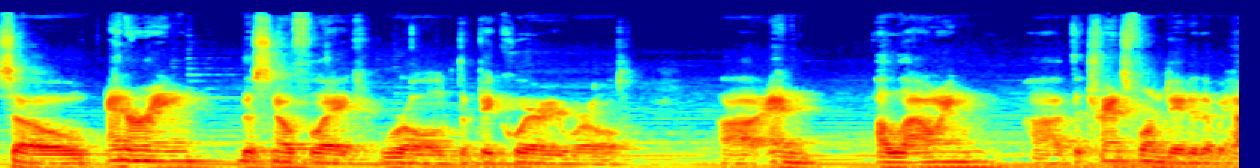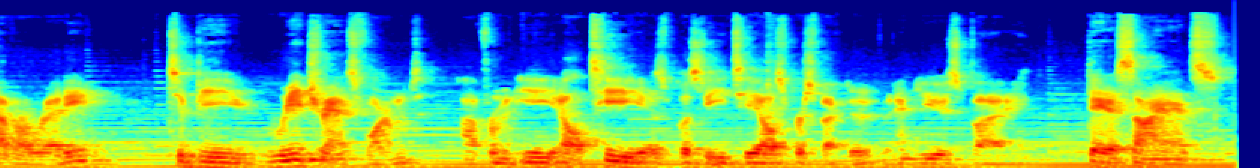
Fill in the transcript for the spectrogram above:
So entering the Snowflake world, the BigQuery world, uh, and allowing uh, the transformed data that we have already to be retransformed uh, from an ELT as opposed to ETL's perspective and used by data science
